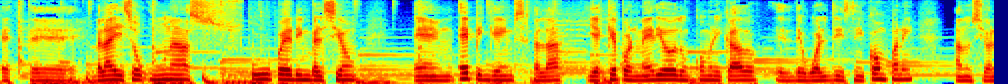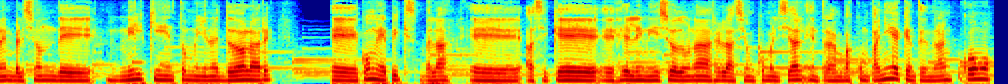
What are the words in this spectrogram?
este, ¿verdad? Hizo una super inversión en Epic Games, ¿verdad? Y es que por medio de un comunicado eh, de Walt Disney Company anunció la inversión de 1.500 millones de dólares eh, con Epic, ¿verdad? Eh, así que es el inicio de una relación comercial entre ambas compañías que tendrán como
